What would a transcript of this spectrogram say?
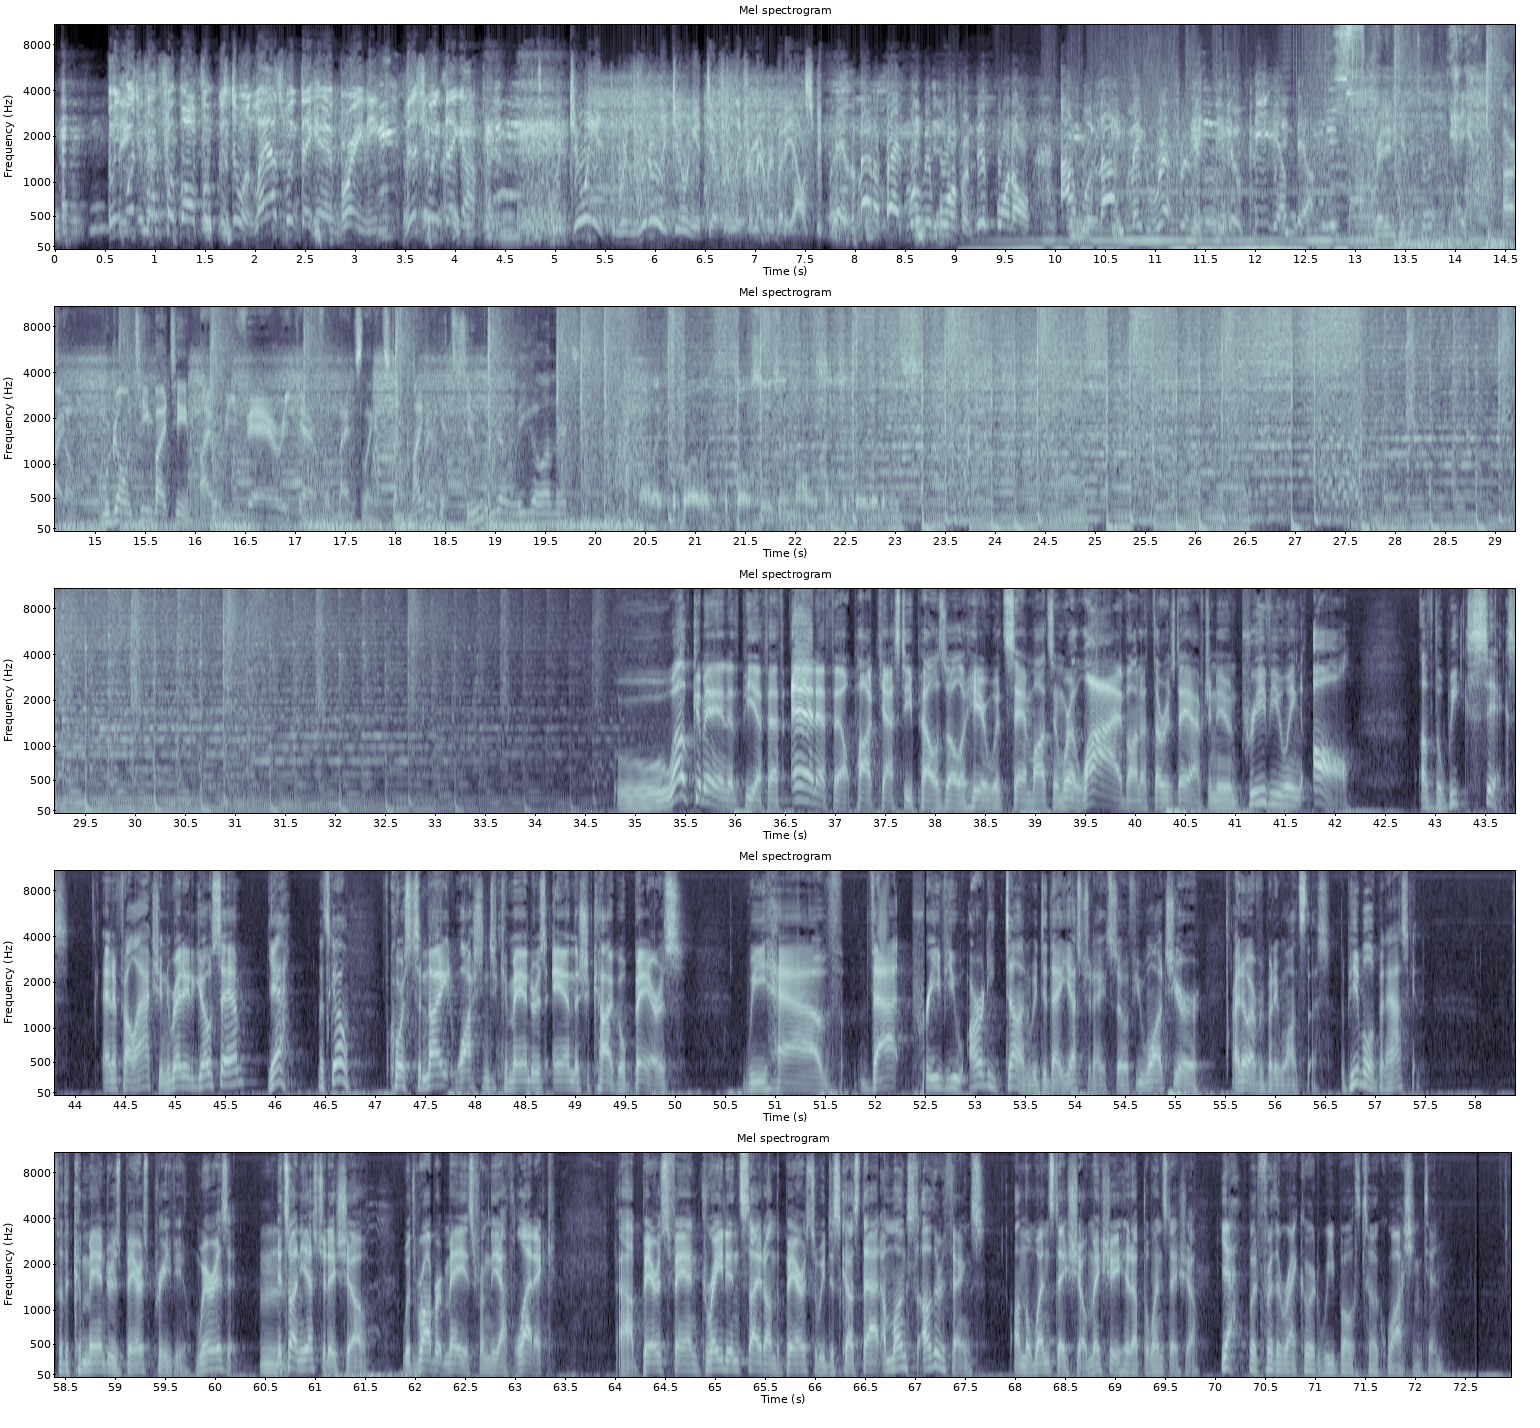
I mean, what's Pro Football Focus doing? Last week they had Brady. This week they got. Brady. We're doing it. We're literally doing it differently from everybody else. As a matter of fact, moving forward from this point on, I will not make reference to PFL. Ready to get into it? Yeah, yeah. All right. We're going team by team. I would be very careful about slinging stuff. Am I going to get sued? You go legal on this? I like football, I like football season, and all the things that go with it. Welcome in to the PFF NFL podcast. Steve Palazzolo here with Sam Monson. We're live on a Thursday afternoon previewing all of the week six NFL action. You ready to go, Sam? Yeah, let's go. Of course, tonight, Washington Commanders and the Chicago Bears. We have that preview already done. We did that yesterday. So if you want your, I know everybody wants this. The people have been asking for the Commanders Bears preview. Where is it? Hmm. It's on yesterday's show with Robert Mays from The Athletic. Uh, Bears fan, great insight on the Bears. So we discussed that amongst other things on the Wednesday show. Make sure you hit up the Wednesday show. Yeah, but for the record, we both took Washington.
